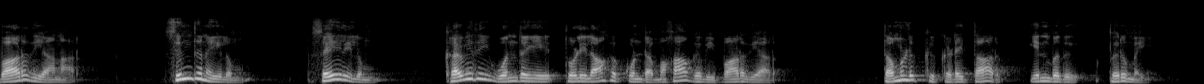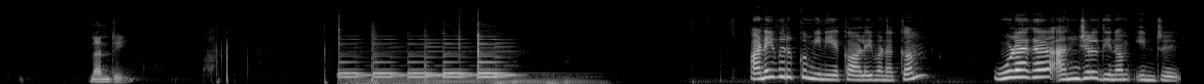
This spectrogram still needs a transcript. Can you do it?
பாரதியானார். சிந்தனையிலும் செயலிலும் கவிதை ஒன்றையே தொழிலாக கொண்ட மகாகவி பாரதியார் தமிழுக்கு கிடைத்தார் என்பது பெருமை. நன்றி. அனைவருக்கும் இனிய காலை வணக்கம். உலக அஞ்சல் தினம் இன்று.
